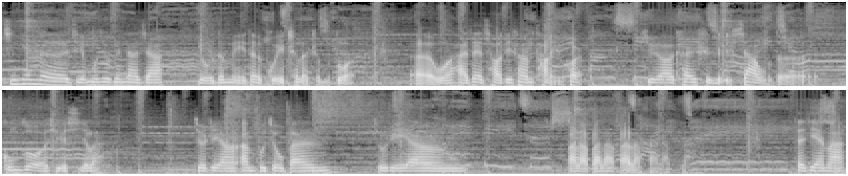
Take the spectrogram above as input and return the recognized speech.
今天的节目就跟大家有的没的鬼扯了这么多。呃，我还在草地上躺一会儿，就要开始下午的工作学习了。就这样按部就班，就这样。巴拉巴拉巴拉巴拉巴拉，再见啦。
